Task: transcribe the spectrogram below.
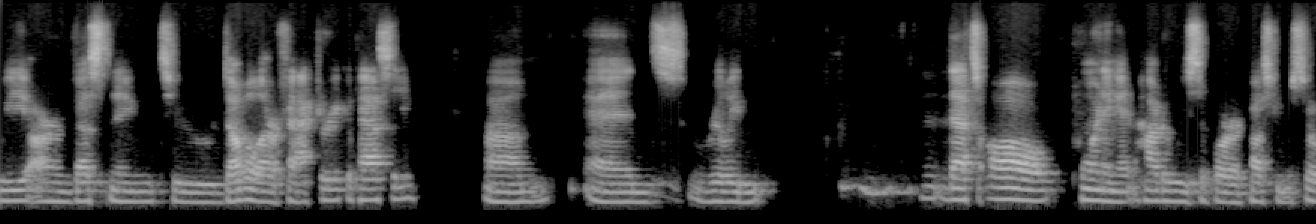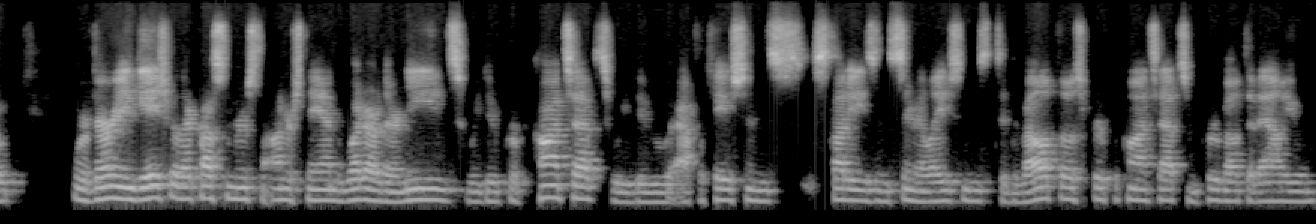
we are investing to double our factory capacity um, and really that's all pointing at how do we support our customers. So we're very engaged with our customers to understand what are their needs. We do proof of concepts, we do applications, studies, and simulations to develop those proof of concepts and prove out the value.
